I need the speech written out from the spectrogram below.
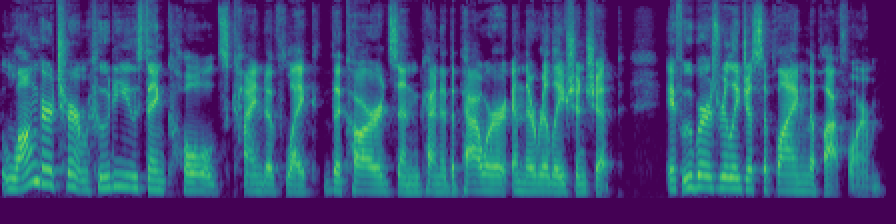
longer term, who do you think holds kind of like the cards and kind of the power and their relationship? If Uber is really just supplying the platform.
